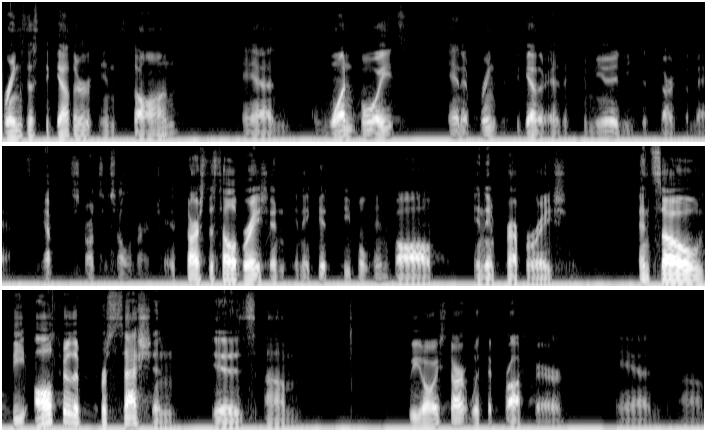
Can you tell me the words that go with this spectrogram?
brings us together in song and one voice, and it brings us together as a community to start the mass. Yep, it starts a celebration. It starts the celebration, and it gets people involved and in preparation. And so the altar of the procession is um, we always start with the cross bearer, and um,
